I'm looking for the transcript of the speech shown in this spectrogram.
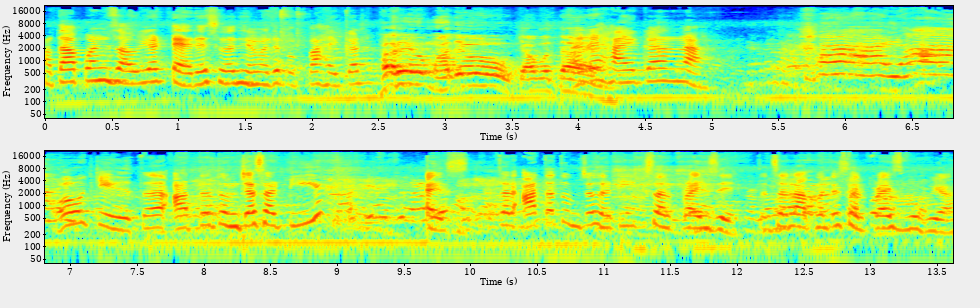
आता आपण जाऊया टेरेसवर हे माझे पप्पा हाय कर. अरे महादेव क्या बोलता अरे है हाय कर ना. ओके तर आता तुमच्यासाठी. तर आता तुमच्यासाठी एक सरप्राईज आहे. तर चला आपण ते सरप्राईज बघूया.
